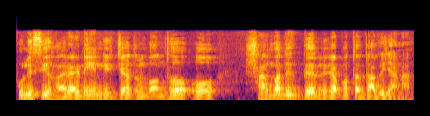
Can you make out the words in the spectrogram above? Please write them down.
পুলিশি হয়রানি নির্যাতন বন্ধ ও সাংবাদিকদের নিরাপত্তার দাবি জানান।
